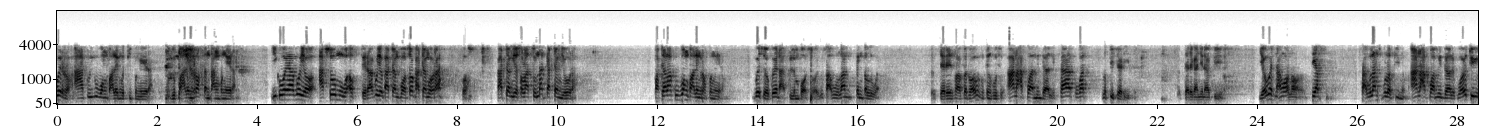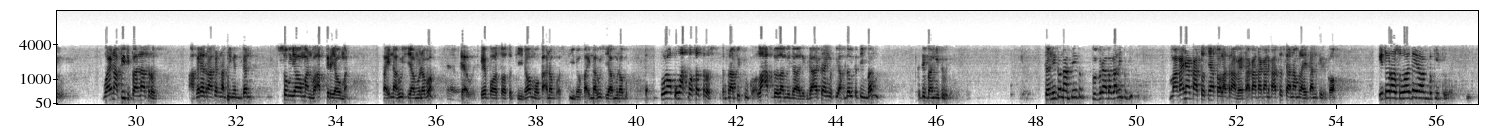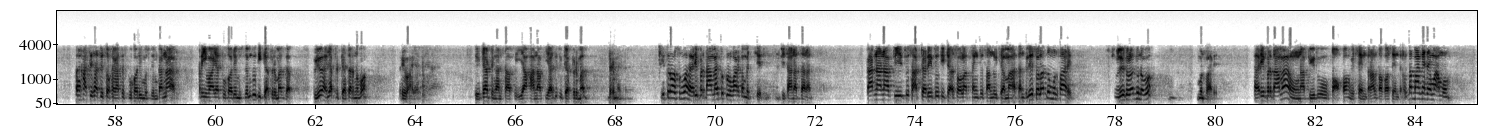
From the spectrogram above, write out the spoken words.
Kue roh, aku itu wong paling wedi pangeran. Yo paling roh tentang pangeran. Iku wae aku yo asumu wa aftir. Aku yo kadang poso, kadang ora. Poso. Kadang yo salat sunat, kadang yo ora. Padahal aku wong paling roh pangeran. Wes yo kowe nak gelem poso iku sak wulan ping telu. Dari sahabat wau mungkin khusus. Anak aku amin dalik. Saya kuat lebih dari itu. Dari kanjeng Nabi. Ya wes nak ngono tiap Saulan sepuluh dino. Anak aku amin dalik. Wah di, wah Nabi dibantah terus. Akhirnya terakhir Nabi ngendikan sum yauman wa abdir yauman. Fa innahu siyamun apa? Daud. Ke poso sedino mau kak nopo sedino. Fa innahu siyamun apa? Pulau kuat poso terus. Terus Nabi duka. La abdul amin dalik. Tidak ada yang lebih abdul ketimbang ketimbang itu. Dan itu Nabi itu beberapa kali begitu. Makanya kasusnya sholat raweh, saya katakan kasus karena melahirkan firqoh. Itu Rasulullah itu yang begitu. Hadis-hadis sohail hadis Bukhari Muslim. Karena riwayat Bukhari Muslim itu tidak bermadzhab. Beliau hanya berdasar nopo riwayat. Beda dengan Syafi'iyah, Hanafiyah itu sudah bermadzhab. Itu Rasulullah hari pertama itu keluar ke masjid di sanad-sanad. Karena Nabi itu sadar itu tidak sholat sanu jamaatan. Beliau sholat itu munfarid. Beliau sholat itu nopo Munfarid. Hari pertama Nabi itu tokoh sentral, tokoh sentral. Tetap pakai saya makmum.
